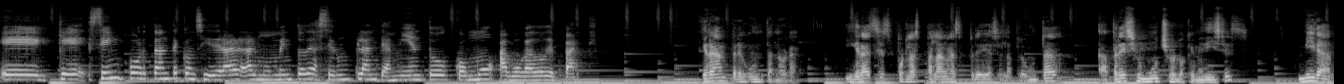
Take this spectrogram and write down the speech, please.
eh, que sea importante considerar al momento de hacer un planteamiento como abogado de parte? Gran pregunta, Nora. Y gracias por las palabras previas a la pregunta. Aprecio mucho lo que me dices. Mira,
